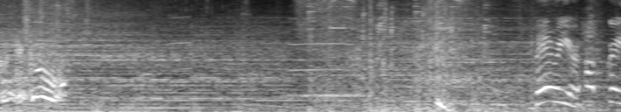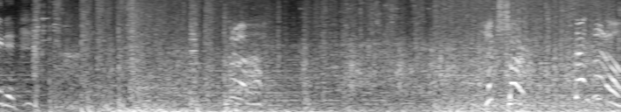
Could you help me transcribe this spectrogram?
Good to go. Barrier upgraded. Look sharp. Sentinel.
